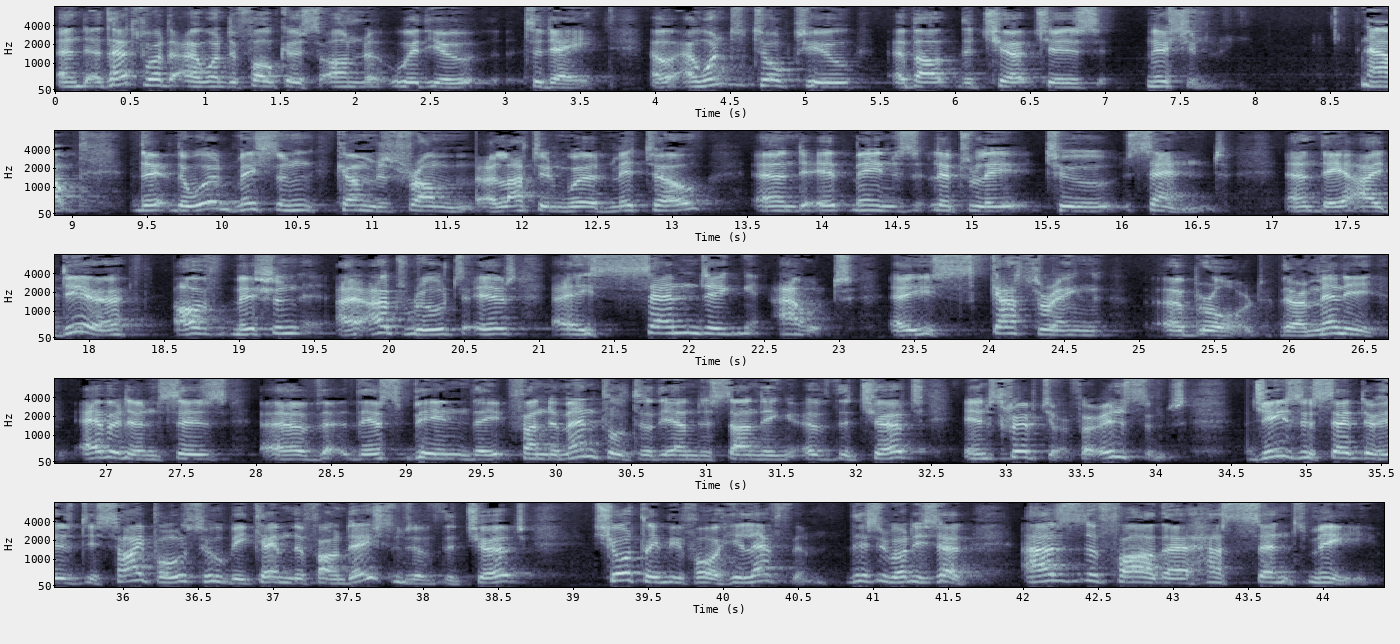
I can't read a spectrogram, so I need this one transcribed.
And that's what I want to focus on with you today. I want to talk to you about the church's mission. Now, the, the word mission comes from a Latin word mitto, and it means literally to send. And the idea of mission at root is a sending out, a scattering abroad. There are many evidences of this being the fundamental to the understanding of the church in scripture. For instance, Jesus said to his disciples, who became the foundations of the church, shortly before he left them, this is what he said, as the Father has sent me,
